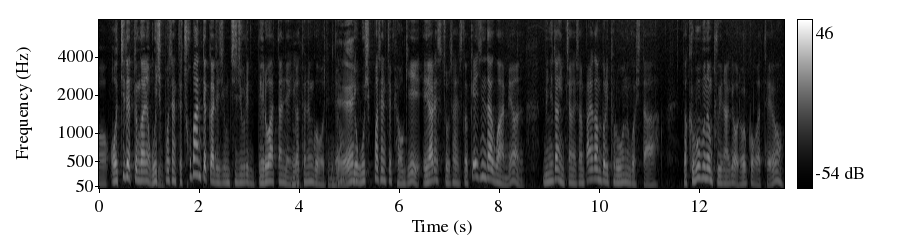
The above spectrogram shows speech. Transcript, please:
어, 어찌 됐든 간에 50% 초반대까지 지금 지지율이 내려왔다는 얘기가 되는 거거든요. 네. 이50% 벽이 ARS 조사에서 깨진다고 하면 민주당 입장에서는 빨간불이 들어오는 것이다. 그러니까 그 부분은 부인하기 어려울 것 같아요.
